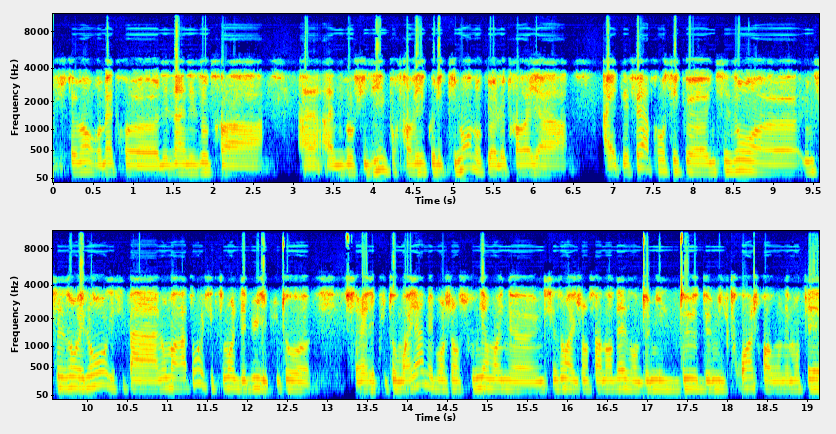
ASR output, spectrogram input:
Justement, remettre euh, les uns et les autres à, niveau physique pour travailler collectivement. Donc, euh, le travail a, a été fait. Après, on sait qu'une saison, une saison est longue et c'est un long marathon. Effectivement, le début, il est plutôt, je dirais, il est plutôt moyen. Mais bon, j'ai en souvenir moi une, une saison avec Jean Fernandez en 2002-2003, je crois, où on est monté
